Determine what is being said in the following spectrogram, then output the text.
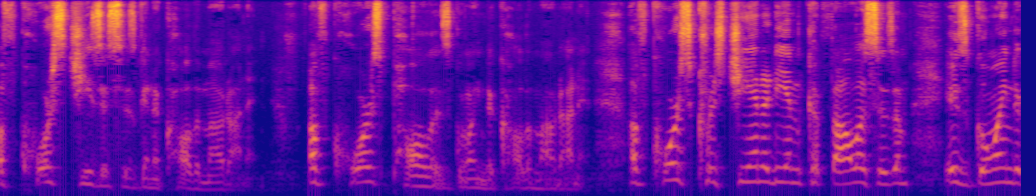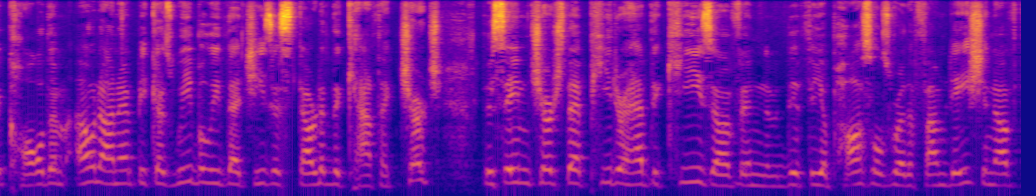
of course Jesus is going to call them out on it. Of course, Paul is going to call them out on it. Of course, Christianity and Catholicism is going to call them out on it because we believe that Jesus started the Catholic Church, the same church that Peter had the keys of and that the apostles were the foundation of.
